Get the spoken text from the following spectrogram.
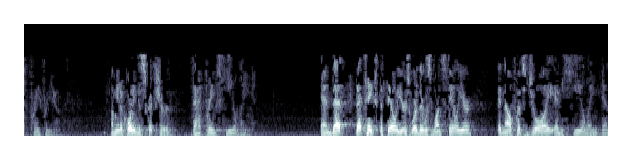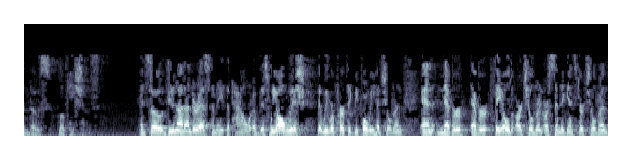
to pray for you. I mean, according to Scripture, that brings healing. And that, that takes the failures where there was once failure it now puts joy and healing in those locations. And so do not underestimate the power of this. We all wish that we were perfect before we had children and never, ever failed our children or sinned against our children.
